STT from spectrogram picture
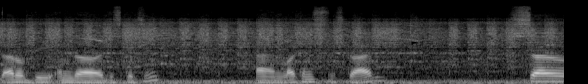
that'll be in the description. And like and subscribe. So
